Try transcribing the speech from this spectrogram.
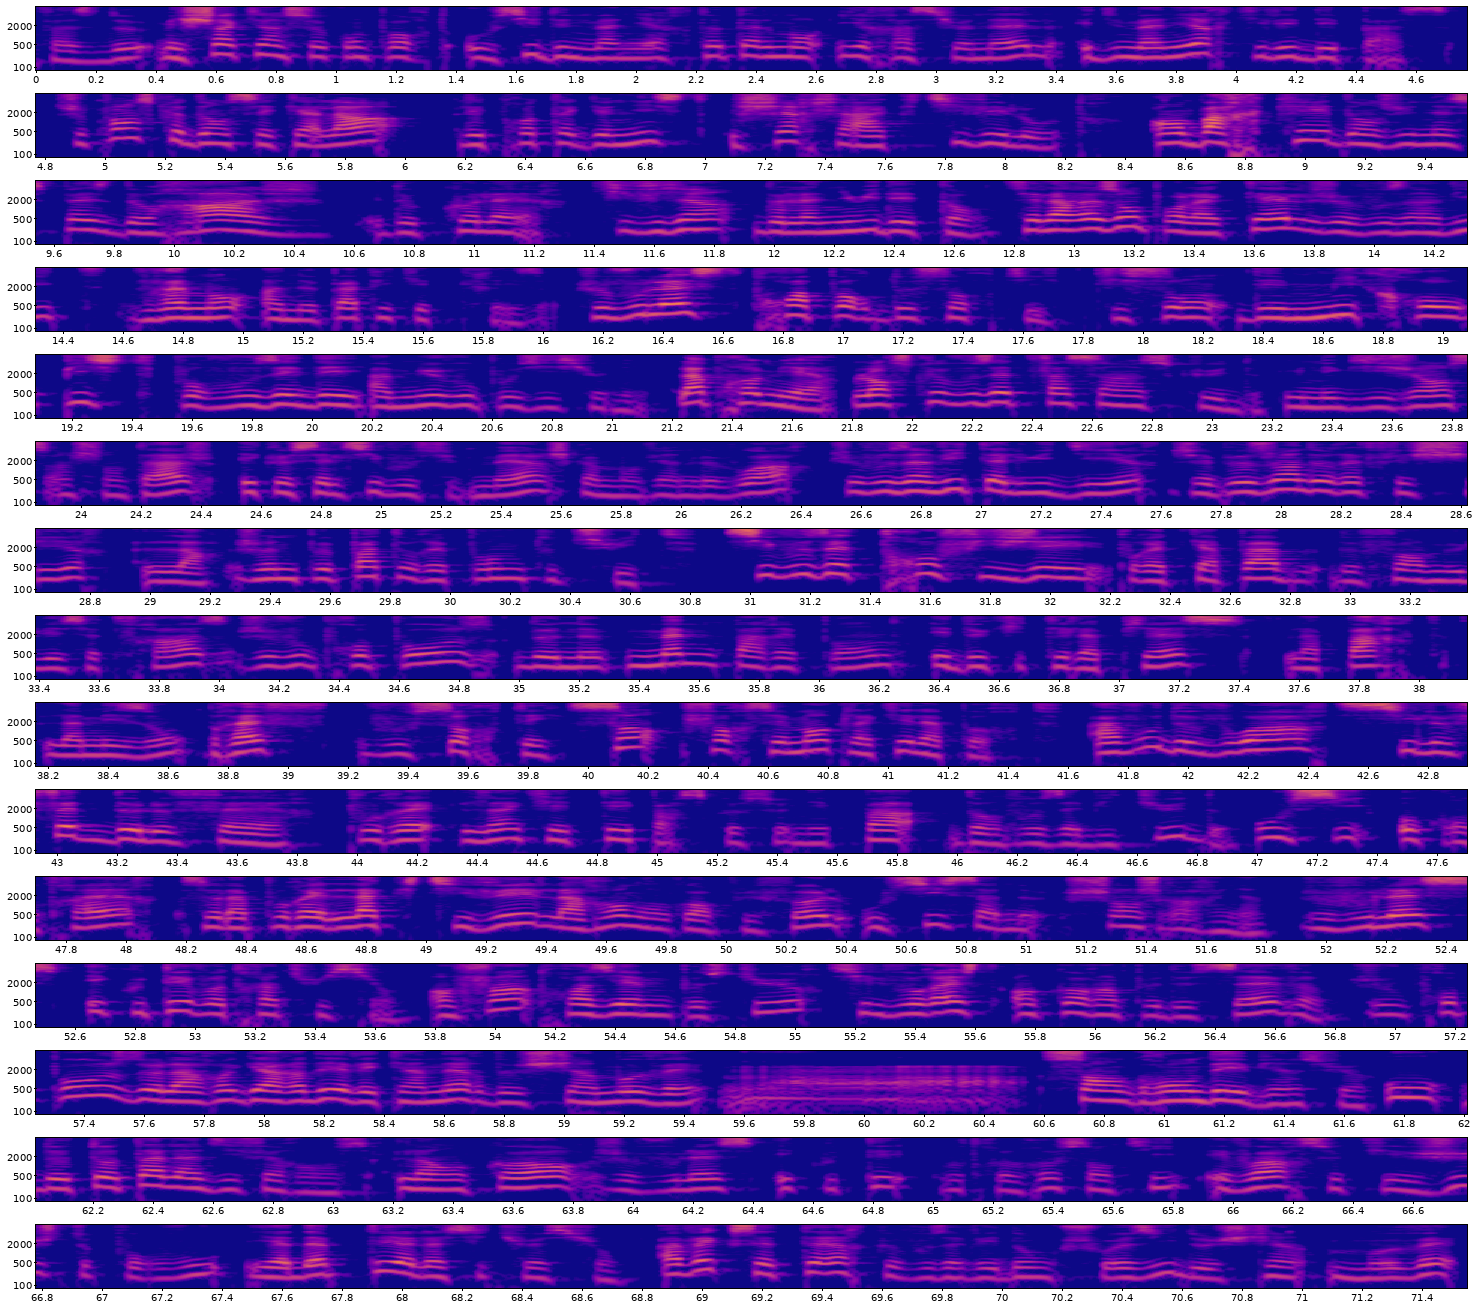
face d'eux, mais chacun se comporte aussi d'une manière totalement irrationnelle et d'une manière qui les dépasse. Je pense que dans ces cas-là, les protagonistes cherchent à activer l'autre, embarqués dans une espèce de rage et de colère qui vient de la nuit des temps. C'est la raison pour laquelle je vous invite vraiment à ne pas piquer de crise. Je vous laisse trois portes de sortie qui sont des micro-pistes pour vous aider à mieux vous positionner. La première, lorsque vous êtes face à un scud, une exigence, un chantage, et que celle-ci vous submerge, comme on vient de le voir, je vous invite à lui dire J'ai besoin de réfléchir là. Je ne peux pas te répondre tout de suite. Si vous êtes trop figé pour être capable de formuler cette phrase, je vous propose de ne même pas répondre et de quitter la pièce, l'appart, la maison. Bref, vous sortez sans forcément claquer la porte. À vous de voir si le fait de le faire pourrait l'inquiéter parce que ce n'est pas dans vos habitudes ou si au contraire cela pourrait l'activer, la rendre encore plus folle ou si ça ne changera rien. Je vous laisse écouter votre intuition. Enfin, troisième posture, s'il vous reste encore un peu de sève, je vous propose de la regarder avec un air de chien mauvais sans gronder bien sûr, ou de totale indifférence. Là encore, je vous laisse écouter votre ressenti et voir ce qui est juste pour vous et adapté à la situation. Avec cet air que vous avez donc choisi de chien mauvais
